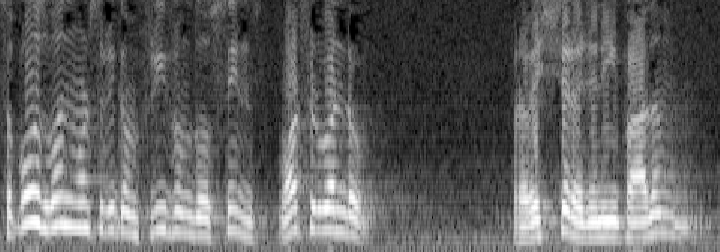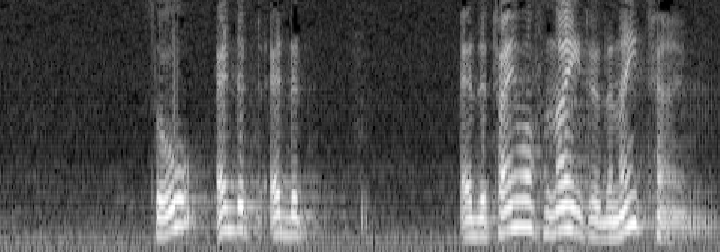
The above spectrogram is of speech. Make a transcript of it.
suppose one wants to become free from those sins, what should one do? Pravishya Rajani Padam. So at the, at the, at the time of night, at the night time,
